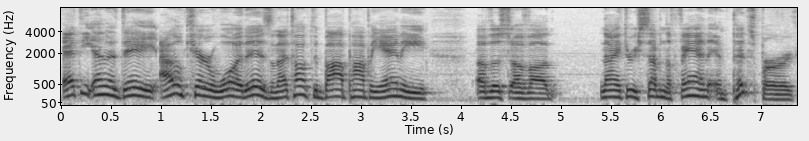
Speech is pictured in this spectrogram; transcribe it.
at the end of the day, I don't care what it is. And I talked to Bob Pompeani of this of uh, 937 The Fan in Pittsburgh.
